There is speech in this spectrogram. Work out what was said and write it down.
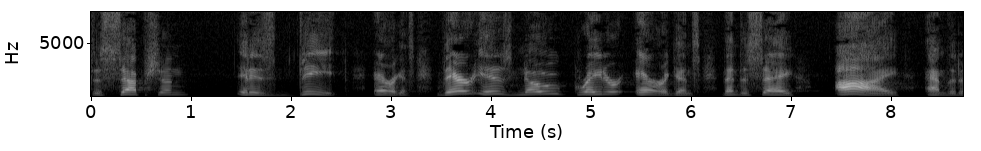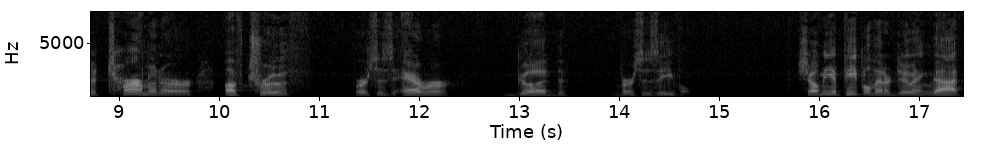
deception, it is deep arrogance. There is no greater arrogance than to say, I am the determiner of truth versus error, good versus evil. Show me a people that are doing that,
